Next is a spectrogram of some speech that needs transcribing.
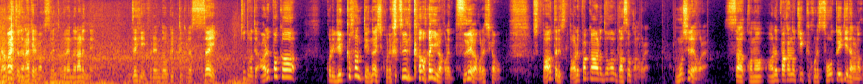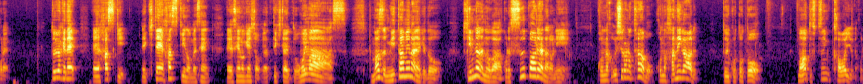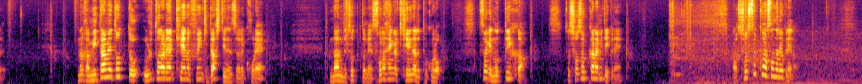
やばい人じゃなければ普通にトレンドになるんで、ぜひフレンド送ってください。ちょっと待って、アルパカ、これリュック判定ないし、これ普通に可愛いわ、これ強えわ、これしかも。ちょっと後でちょっとアルパカの動画を出そうかな、これ。面白いよ、これ。さあ、このアルパカのキック、これ相当痛いだろうな、これ。というわけで、えーハスキー、えー起点ハスキーの目線、えー性能検証やっていきたいと思います。まず見た目なんやけど、気になるのが、これスーパーレアなのに、このなんか後ろのターボ、この羽があるということと、まああと普通に可愛いよね、これ。なんか見た目ちょっとウルトラレア系の雰囲気出してるんですよね、これ。なんでちょっとね、その辺が気になるところ。そういうわけ乗っていくか。ちょ初速から見ていくね。あ、初速はそんなに良くねえな。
